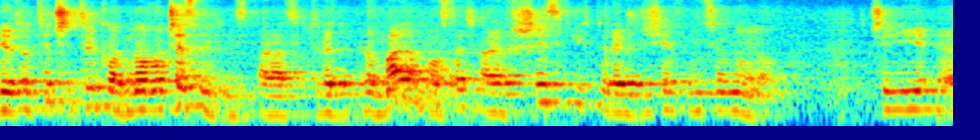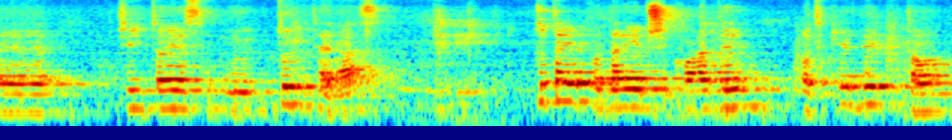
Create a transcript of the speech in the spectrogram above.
nie dotyczy tylko nowoczesnych instalacji, które dopiero mają postać, ale wszystkich, które już dzisiaj funkcjonują. Czyli, czyli to jest tu i teraz. Tutaj podaję przykłady, od kiedy to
